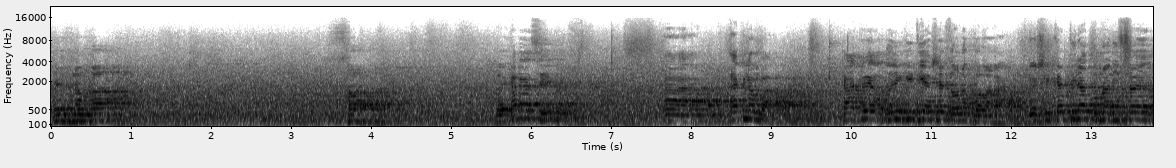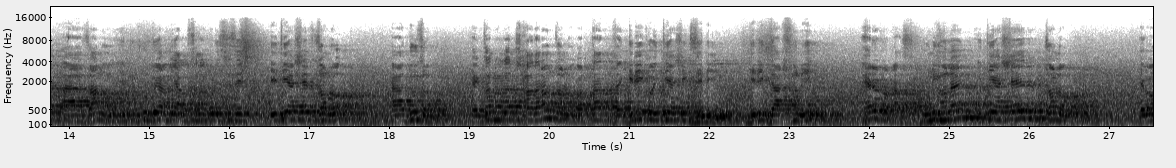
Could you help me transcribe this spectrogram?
পেজ নাম্বার ছয় তো এখানে আছে এক নাম্বার কাকে আধুনিক ইতিহাসের জনক বলা হয়? শিক্ষার্থীরা, তোমরা নিশ্চয় জানো, ইতিপূর্বে আমি আলোচনা করেছি যে ইতিহাসের জনক দুজন। একজন হলেন সাধারণ জনক, অর্থাৎ গ্রিক ঐতিহাসিক যিনি, গ্রিক দার্শনিক হেরোডোটাস। উনি হলেন ইতিহাসের জনক এবং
